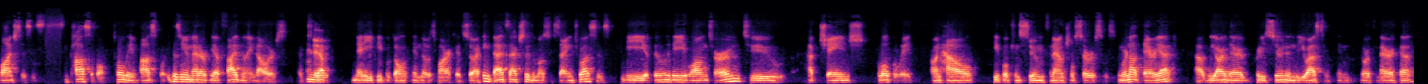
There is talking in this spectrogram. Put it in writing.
launch this. It's impossible, totally impossible. It doesn't even matter if you have $5 million. Yeah many people don't in those markets. So I think that's actually the most exciting to us is the ability long term to have change globally on how people consume financial services. And we're not there yet. Uh, we are there pretty soon in the U.S. and in North America.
